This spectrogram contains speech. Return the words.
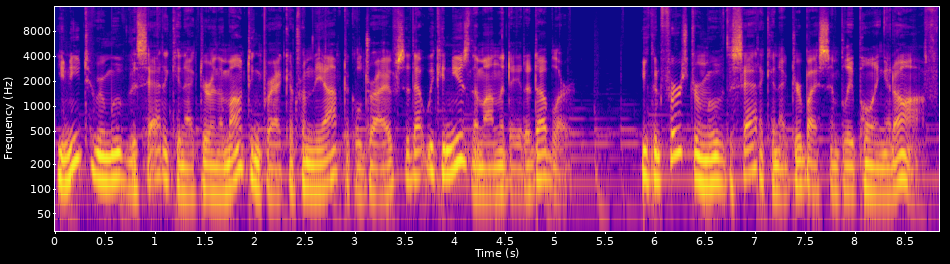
You need to remove the SATA connector and the mounting bracket from the optical drive so that we can use them on the data doubler. You can first remove the SATA connector by simply pulling it off.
